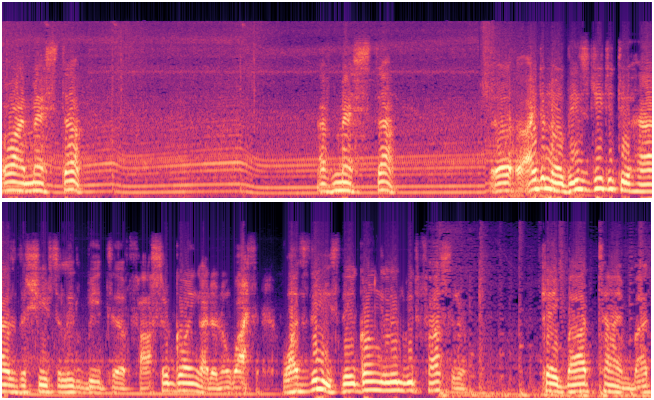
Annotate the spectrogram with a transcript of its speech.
Oh, I messed up. I've messed up. Uh, I don't know, this GT2 has the shifts a little bit uh, faster going, I don't know what. What's this? They're going a little bit faster. Bad time, but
